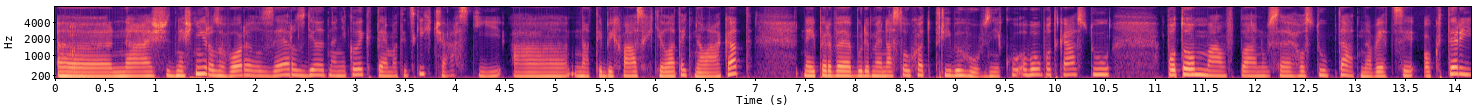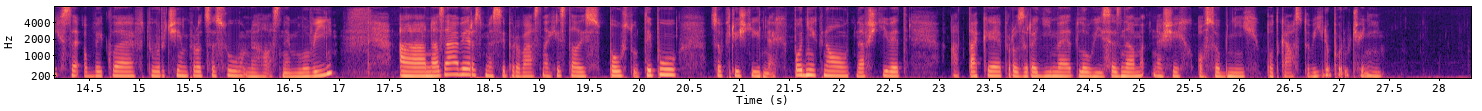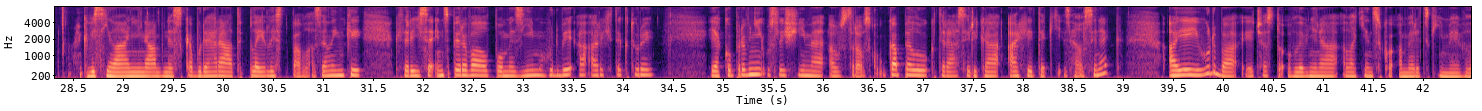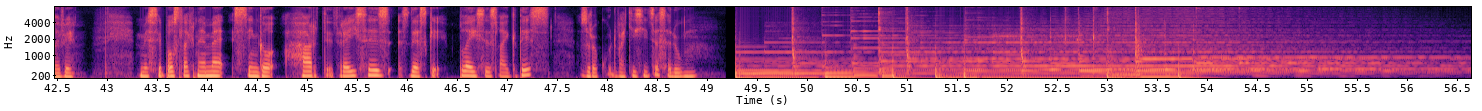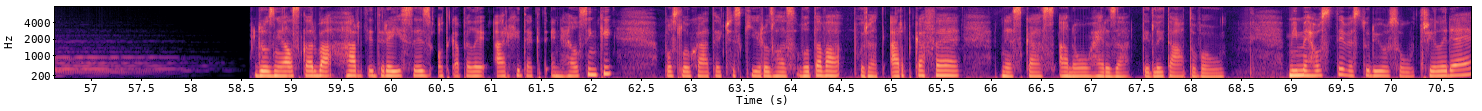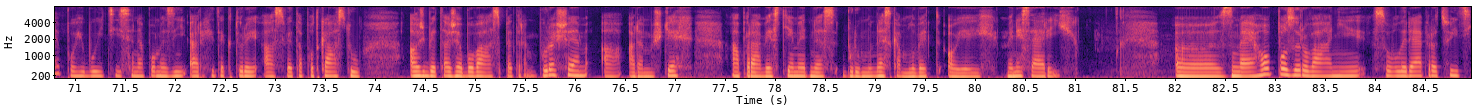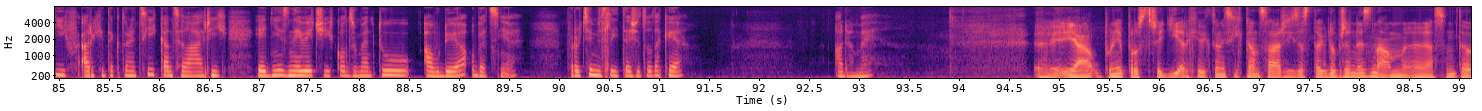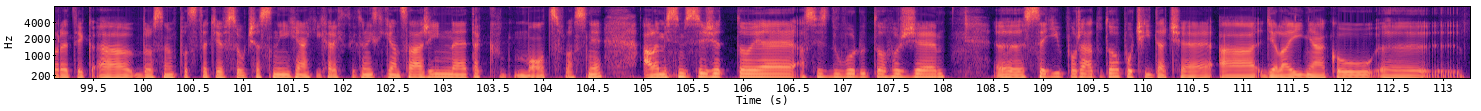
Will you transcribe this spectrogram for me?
Uh, náš dnešní rozhovor lze rozdělit na několik tématických částí a na ty bych vás chtěla teď nalákat. Nejprve budeme naslouchat příběhu vzniku obou podcastů, potom mám v plánu se hostů ptát na věci, o kterých se obvykle v tvůrčím procesu nahlas nemluví. A na závěr jsme si pro vás nachystali spoustu typů, co v příštích dnech podniknout, navštívit a také prozradíme dlouhý seznam našich osobních podcastových doporučení. K vysílání nám dneska bude hrát playlist Pavla Zelinky, který se inspiroval pomezím hudby a architektury. Jako první uslyšíme australskou kapelu, která si říká Architekti z Helsinek a její hudba je často ovlivněná latinskoamerickými vlivy. My si poslechneme single Hearted Races z desky Places Like This z roku 2007. Dozněla skladba Hearted Races od kapely Architect in Helsinki. Posloucháte Český rozhlas Vltava, pořad Art Café, dneska s Anou Herza Tidlitátovou. Mými hosty ve studiu jsou tři lidé, pohybující se na pomezí architektury a světa podcastů. Alžběta Žabová s Petrem Burešem a Adam Štěch a právě s těmi dnes budu dneska mluvit o jejich minisériích. Eh, z mého pozorování jsou lidé pracující v architektonických kancelářích jedni z největších konzumentů audia obecně. Proč si myslíte, že to tak je? Adame? Já úplně prostředí architektonických kanceláří zase tak dobře neznám. Já jsem teoretik a byl jsem v podstatě v současných nějakých architektonických kanceláří ne tak moc vlastně, ale myslím si, že to je asi z důvodu toho, že eh, sedí pořád u toho počítače a dělají nějakou eh,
